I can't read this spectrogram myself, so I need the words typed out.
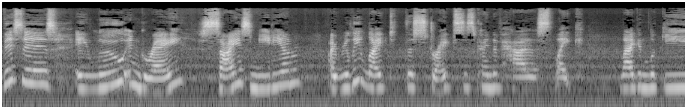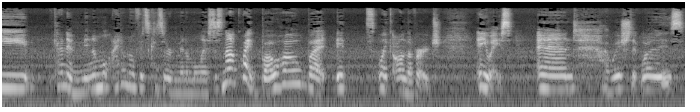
This is a Lou and Gray, size medium. I really liked the stripes. This kind of has like Lagenlooky, kind of minimal. I don't know if it's considered minimalist. It's not quite boho, but it's like on the verge. Anyways, and I wish it was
